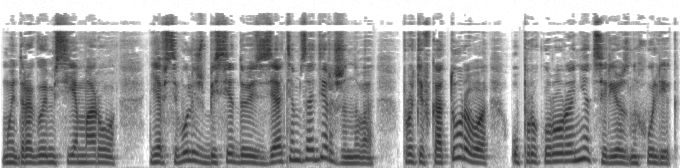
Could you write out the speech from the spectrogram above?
«Мой дорогой мсье Моро, я всего лишь беседую с зятем задержанного, против которого у прокурора нет серьезных улик.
